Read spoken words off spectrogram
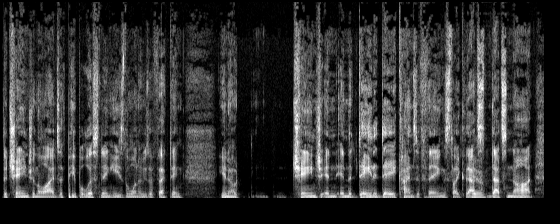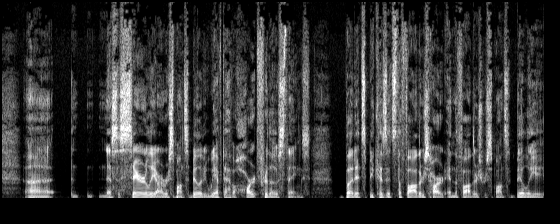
the change in the lives of people listening. He's the one who's affecting, you know, change in in the day to day kinds of things. Like that's Yeah. that's not uh, necessarily our responsibility. We have to have a heart for those things. But it's because it's the father's heart and the father's responsibility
